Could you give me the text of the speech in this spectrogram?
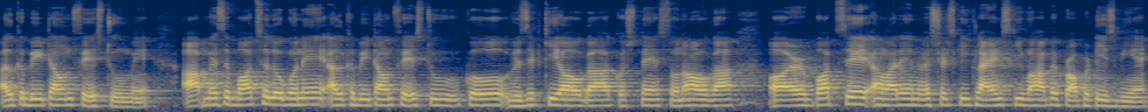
अलकबी टाउन फ़ेज़ टू में। आप में से बहुत से लोगों ने अलकबी टाउन फ़ेज़ टू को विज़िट किया होगा, कुछ ने सुना होगा और बहुत से हमारे इन्वेस्टर्स की क्लाइंट्स की वहाँ पे प्रॉपर्टीज़ भी हैं।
